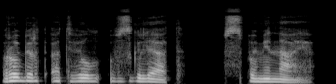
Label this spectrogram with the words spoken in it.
Роберт отвел взгляд, вспоминая.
